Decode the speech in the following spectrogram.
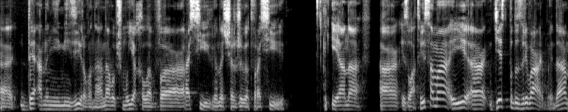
деанонимизирована. Она, в общем, уехала в Россию, она сейчас живет в России, и она из Латвии сама, и а, есть подозреваемый. Да?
